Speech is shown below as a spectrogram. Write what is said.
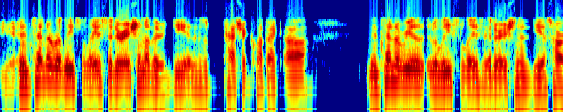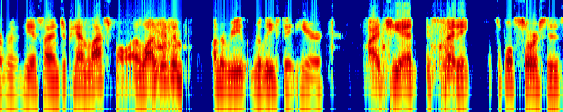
Yeah. Nintendo released the latest iteration of their DS. This is Patrick Klepek. Uh, Nintendo re- released the latest iteration of the DS hardware, the DSi, in Japan last fall. And while they didn't put on the re- release date here, IGN is citing multiple sources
